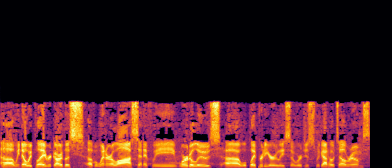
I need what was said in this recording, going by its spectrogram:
Uh, we know we play regardless of a win or a loss, and if we were to lose, uh, we'll play pretty early. So we're just we got hotel rooms.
